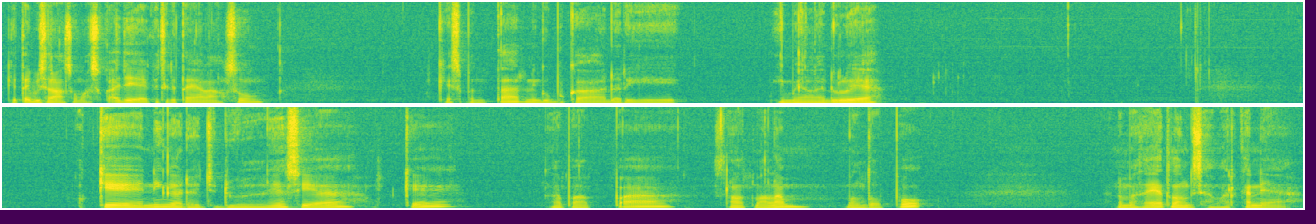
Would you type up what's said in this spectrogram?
kita bisa langsung masuk aja ya ke ceritanya langsung. Oke sebentar nih gue buka dari emailnya dulu ya. Oke ini gak ada judulnya sih ya. Oke gak apa-apa. Selamat malam Bang Topo. Nama saya tolong disamarkan ya.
